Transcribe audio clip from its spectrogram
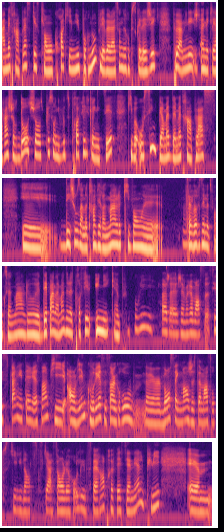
à mettre en place qu'est-ce qu'on croit qui est mieux pour nous. Puis l'évaluation neuropsychologique peut amener un éclairage sur d'autres choses, plus au niveau du profil cognitif, qui va aussi nous permettre de mettre en place des choses dans notre environnement là, qui vont euh, favoriser notre fonctionnement, là, dépendamment de notre profil unique un peu. Oui, ah, j'aime vraiment ça. C'est super intéressant. Puis on vient de couvrir, c'est ça, un gros, un bon segment justement sur tout ce qui est l'identification, le rôle des différents professionnels. Puis euh,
